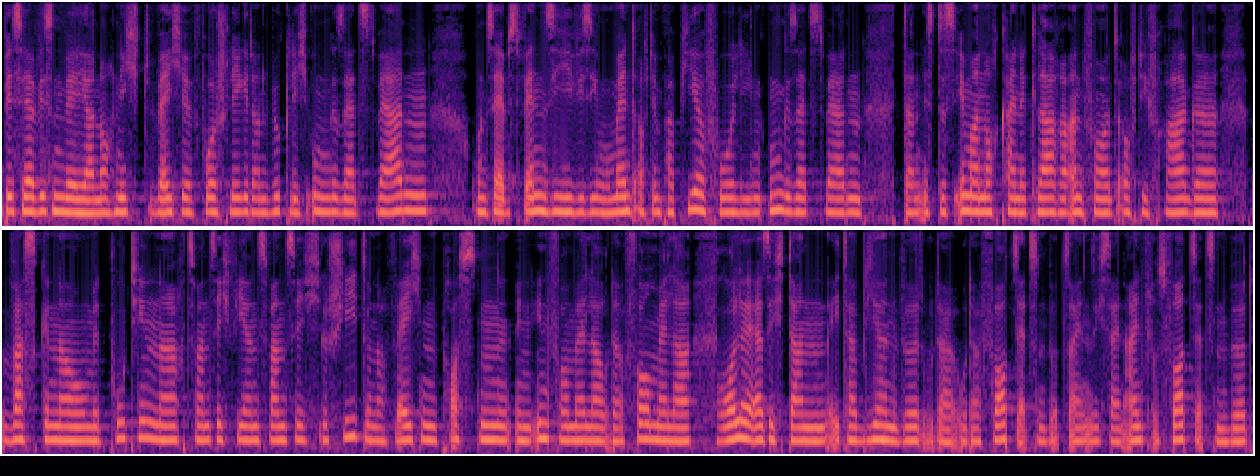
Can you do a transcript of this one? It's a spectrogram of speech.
Bisher wissen wir ja noch nicht, welche Vorschläge dann wirklich umgesetzt werden und selbst wenn sie, wie sie im Moment auf dem Papier vorliegen, umgesetzt werden, dann ist es immer noch keine klare Antwort auf die Frage, was genau mit Putin nach 2024 geschieht und auf welchen Posten in informeller oder formeller Rolle er sich dann etablieren wird oder, oder fortsetzen wird, sein, sich seinen Einfluss fortsetzen wird.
